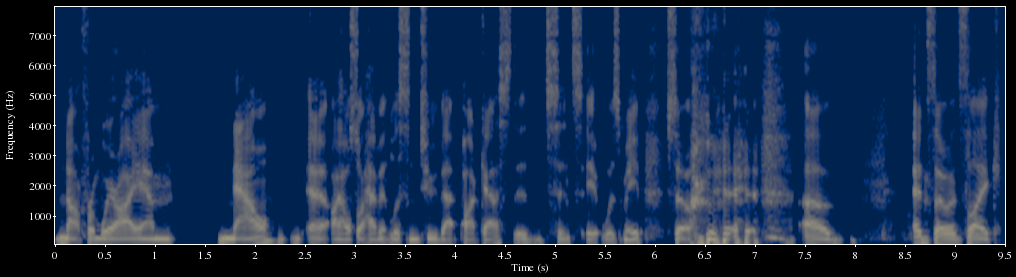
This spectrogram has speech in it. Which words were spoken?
not from where I am now. Uh, I also haven't listened to that podcast uh, since it was made. So, uh, and so it's like,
